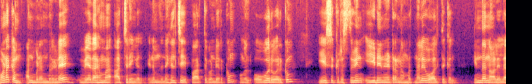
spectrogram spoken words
வணக்கம் அன்பு நண்பர்களே. வேதாகம ஆச்சரியங்கள் என்னும் இந்த நிகழ்ச்சியை பார்த்து கொண்டிருக்கும் உங்கள் ஒவ்வொருவருக்கும் இயேசு கிறிஸ்துவின் ஈடுநேற்ற நாமத்தினாலே வாழ்த்துக்கள். இந்த நாளில்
